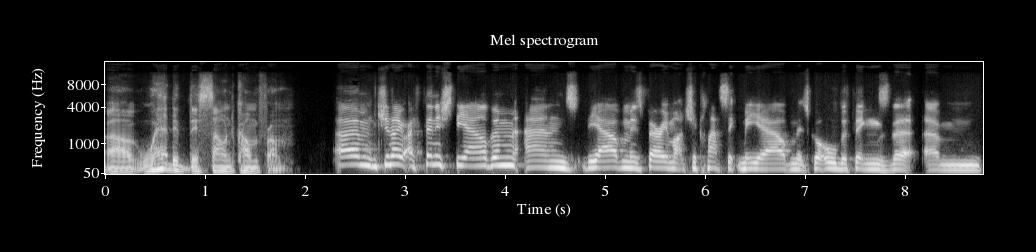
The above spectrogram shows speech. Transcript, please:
Uh, where did this sound come from? Um, do you know, I finished the album and the album is very much a classic me album. It's got all the things that um,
